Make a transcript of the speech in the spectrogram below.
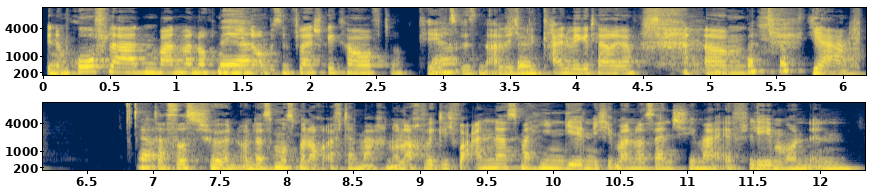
In einem Hofladen waren wir noch nie, ja. noch ein bisschen Fleisch gekauft. Okay, jetzt wissen alle, ich schön. bin kein Vegetarier. Ähm, ja, ja. Das ist schön und das muss man auch öfter machen und auch wirklich woanders mal hingehen, nicht immer nur sein Schema F leben und in,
